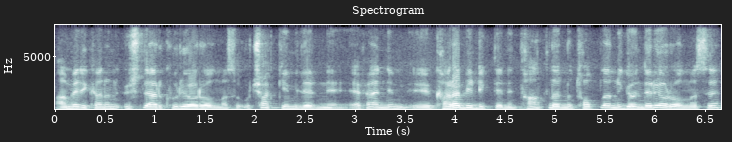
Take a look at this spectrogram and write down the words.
Amerika'nın üsler kuruyor olması, uçak gemilerini, efendim e, kara birliklerini, tanklarını, toplarını gönderiyor olması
